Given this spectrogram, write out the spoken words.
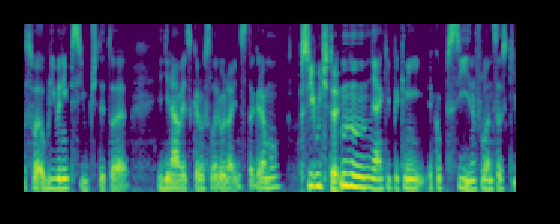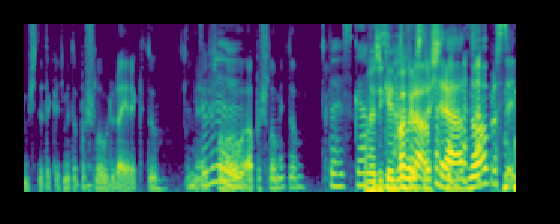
svoje oblíbený psí účty, to je jediná věc, kterou sleduju na Instagramu. Psí účty. Mm, nějaký pěkný jako psí influencerský účty, tak ať mi to pošlou do directu. Ať mi dají Dobré. follow a pošlou mi to. To je hezká Ale říkej. To budu Dvakrát. strašně rád. No, prostě ať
